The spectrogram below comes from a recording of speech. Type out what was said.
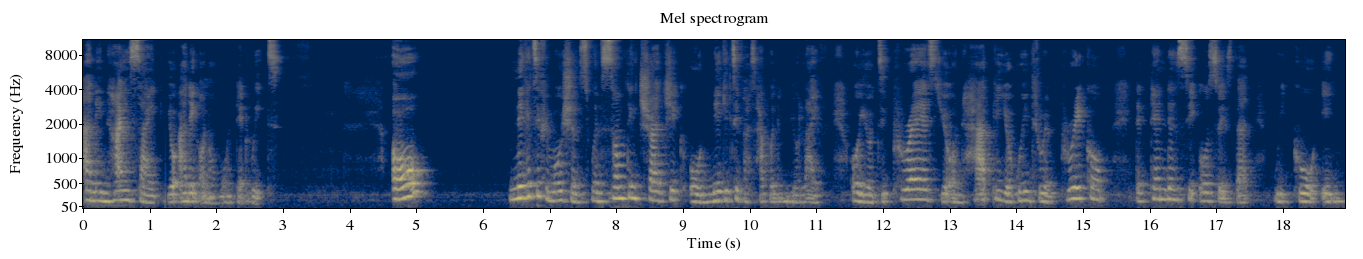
And in hindsight, you're adding on unwanted weight. Or negative emotions when something tragic or negative has happened in your life, or you're depressed, you're unhappy, you're going through a breakup. The tendency also is that we go in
